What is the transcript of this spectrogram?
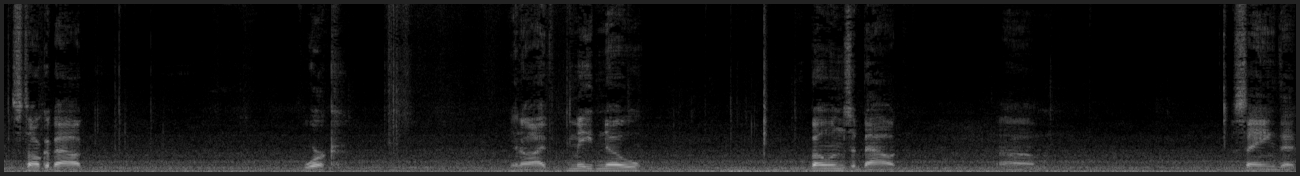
let's talk about work. You know, I've made no bones about um, saying that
